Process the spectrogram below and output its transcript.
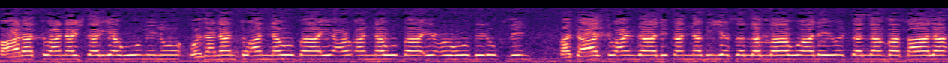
فأردت أن أشتريه منه وظننت أنه بائع أنه بائعه برخص فسألت عن ذلك النبي صلى الله عليه وسلم فقال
